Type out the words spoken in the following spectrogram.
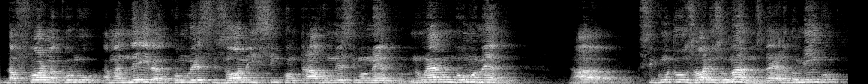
da forma como, a maneira como esses homens se encontravam nesse momento. Não era um bom momento, ah, segundo os olhos humanos, né? era domingo,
